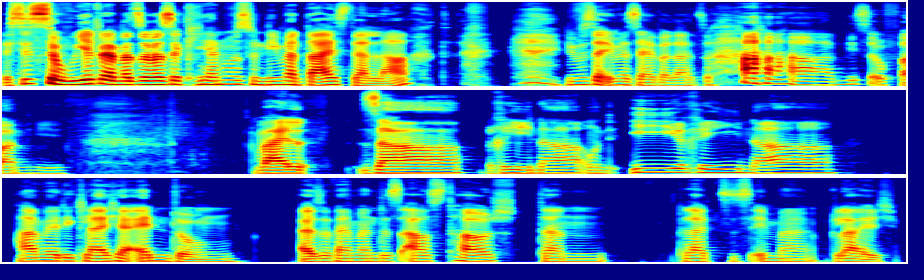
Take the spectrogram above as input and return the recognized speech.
es ist so weird, wenn man sowas erklären muss und niemand da ist, der lacht. Ich muss ja immer selber lachen. So, hahaha, wie so funny. Weil Sarina und Irina haben ja die gleiche Endung. Also wenn man das austauscht, dann bleibt es immer gleich.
